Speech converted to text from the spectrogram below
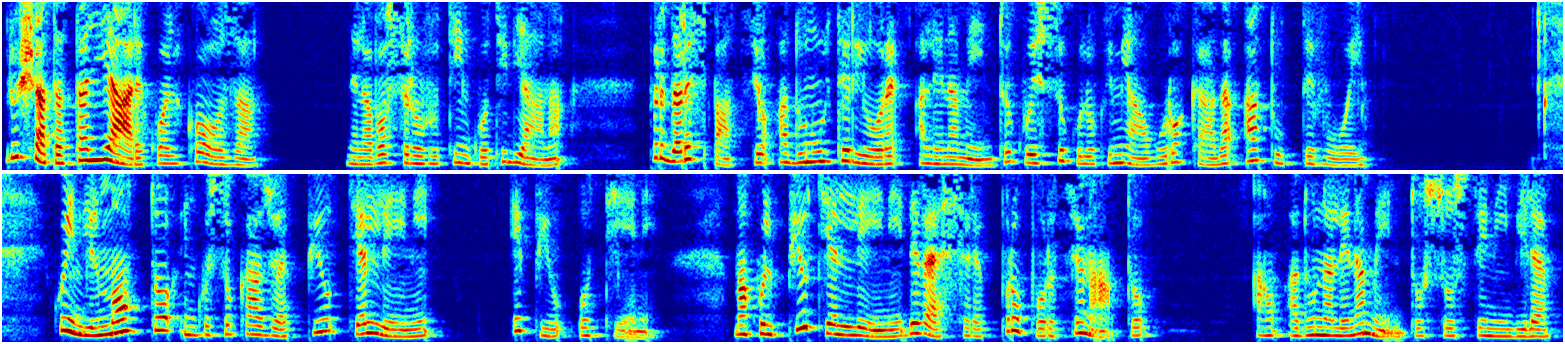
riusciate a tagliare qualcosa nella vostra routine quotidiana per dare spazio ad un ulteriore allenamento e questo è quello che mi auguro accada a tutte voi. Quindi il motto in questo caso è più ti alleni e più ottieni, ma quel più ti alleni deve essere proporzionato a, ad un allenamento sostenibile.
